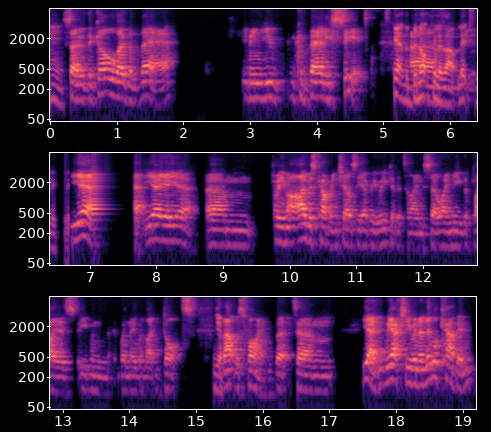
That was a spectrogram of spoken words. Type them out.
Mm. So the goal over there, I mean, you, you could barely see it. It's getting the binoculars Um, out, literally. Yeah, yeah, yeah, yeah. Um, I mean, I was covering Chelsea every week at the time, so I knew the players even when they were like dots. Yeah. So that was fine. But um, yeah, we actually were in a little cabin,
